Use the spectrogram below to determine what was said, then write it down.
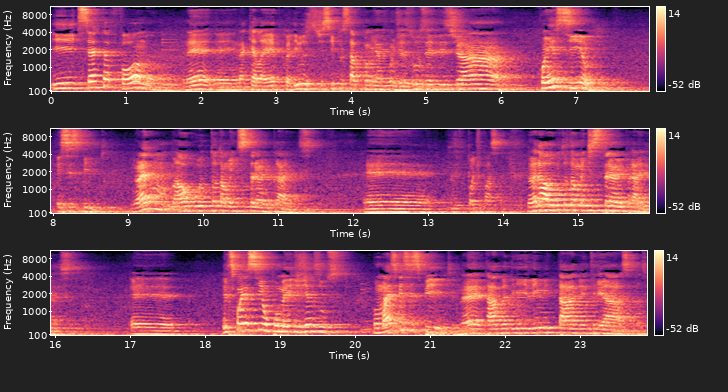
E de certa forma, né, é, naquela época ali, os discípulos estavam caminhando com Jesus, eles já conheciam esse espírito. Não era algo totalmente estranho para eles. É, pode passar. Não era algo totalmente estranho para eles. É, eles conheciam por meio de Jesus. Por mais que esse espírito estava né, ali limitado, entre aspas,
